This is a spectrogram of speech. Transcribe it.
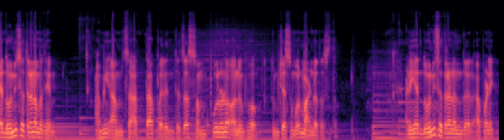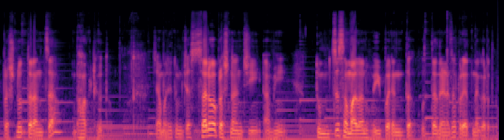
या दोन्ही सत्रांमध्ये आम्ही आमचा आत्तापर्यंतचा संपूर्ण अनुभव तुमच्यासमोर मांडत असतो. आणि या दोन्ही सत्रानंतर आपण एक प्रश्नोत्तरांचा भाग ठेवतो. ज्यामध्ये तुमच्या सर्व प्रश्नांची आम्ही तुमचं समाधान होईपर्यंत उत्तर देण्याचा प्रयत्न करतो.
